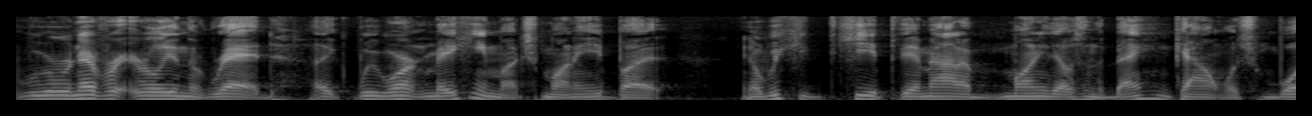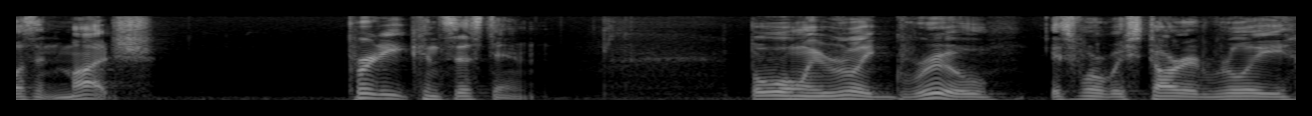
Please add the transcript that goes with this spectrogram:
we were never really in the red. Like we weren't making much money, but you know we could keep the amount of money that was in the bank account, which wasn't much, pretty consistent. But when we really grew is where we started really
